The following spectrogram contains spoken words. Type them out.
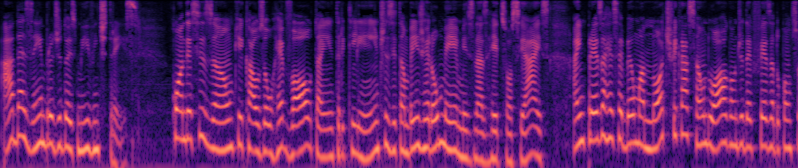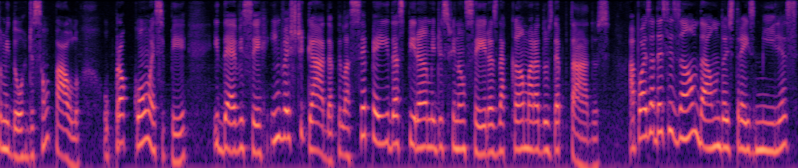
a dezembro de 2023 com a decisão que causou revolta entre clientes e também gerou memes nas redes sociais, a empresa recebeu uma notificação do órgão de defesa do consumidor de São Paulo, o Procon SP, e deve ser investigada pela CPI das pirâmides financeiras da Câmara dos Deputados. Após a decisão da 123 Milhas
